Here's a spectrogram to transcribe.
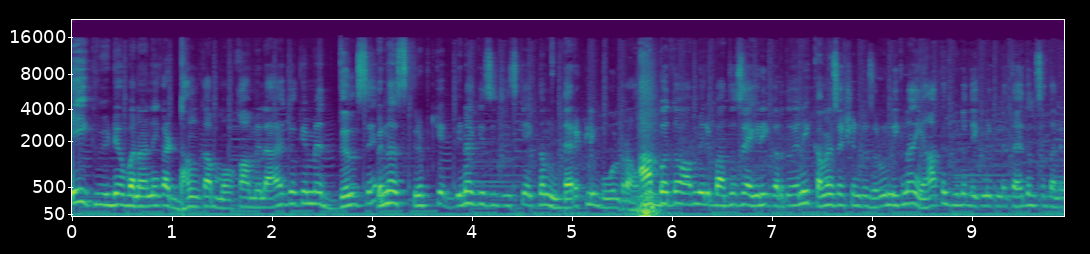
एक वीडियो बनाने का ढंग का मौका मिला है, जो कि मैं दिल से बिना स्क्रिप्ट के, बिना किसी चीज़ के एकदम डायरेक्टली बोल रहा हूँ। आप बताओ, आप मेरी बातों से एग्री करते हो यानी कमेंट सेक्शन पे ज़रूर लिखना। यहाँ तक वीडियो देखने के लिए तहे दिल से धन्यवाद।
